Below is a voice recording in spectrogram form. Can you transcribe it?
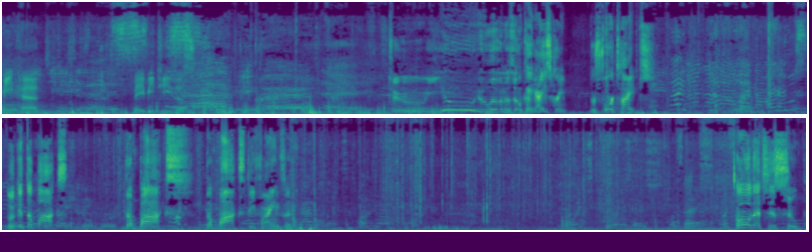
meathead, baby Jesus. Happy birthday to you. You live in a. Okay, ice cream. There's four types. Look at the box. The box. The box defines it. Oh, that's his soup.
